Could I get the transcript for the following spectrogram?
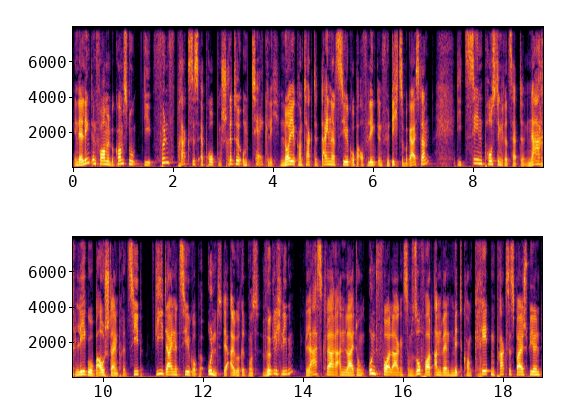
In der LinkedIn-Formel bekommst du die fünf praxiserprobten Schritte, um täglich neue Kontakte deiner Zielgruppe auf LinkedIn für dich zu begeistern, die zehn Posting-Rezepte nach Lego-Bausteinprinzip Prinzip, die deine Zielgruppe und der Algorithmus wirklich lieben glasklare Anleitungen und Vorlagen zum sofort anwenden mit konkreten Praxisbeispielen.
